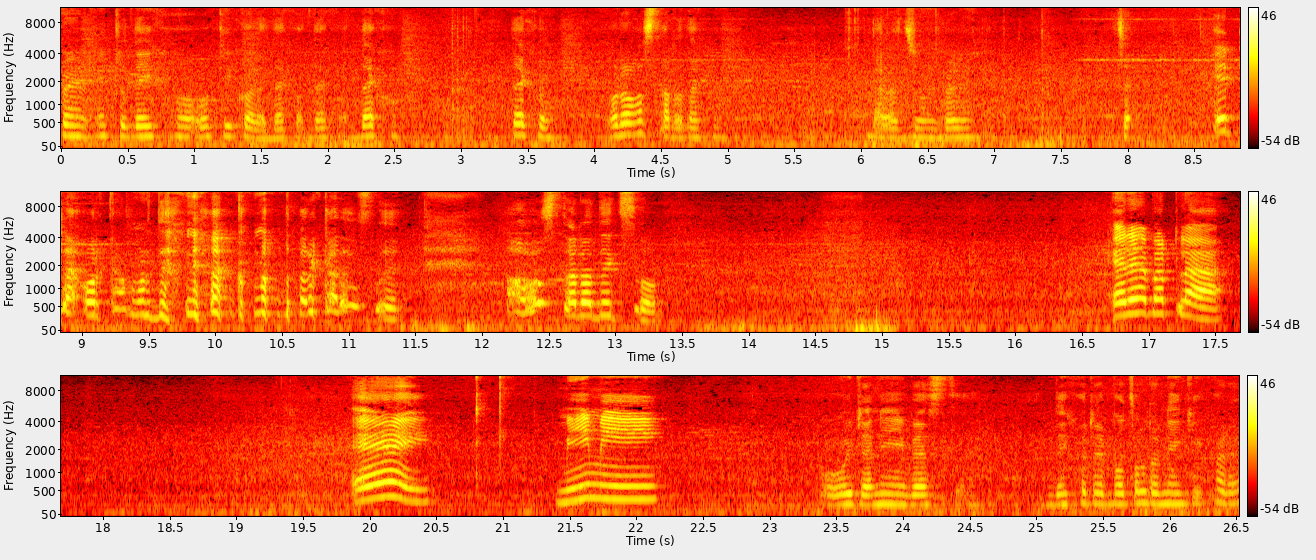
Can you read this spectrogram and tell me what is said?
ফ্রেন্ড একটু দেখো, ও কী করে? দেখো দেখো দেখো দেখো, ওর অবস্থাটা দেখো। দাঁড়া জুম করে। আচ্ছা এটা ওর কামড় দেয় কোনো দরকার আছে? অবস্থাটা দেখছ? এরে বাটলা। এই, মিমি। ওইটা নিয়ে ব্যস্ত। দেখো ওটা বোতলটা নিয়ে কী করে?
